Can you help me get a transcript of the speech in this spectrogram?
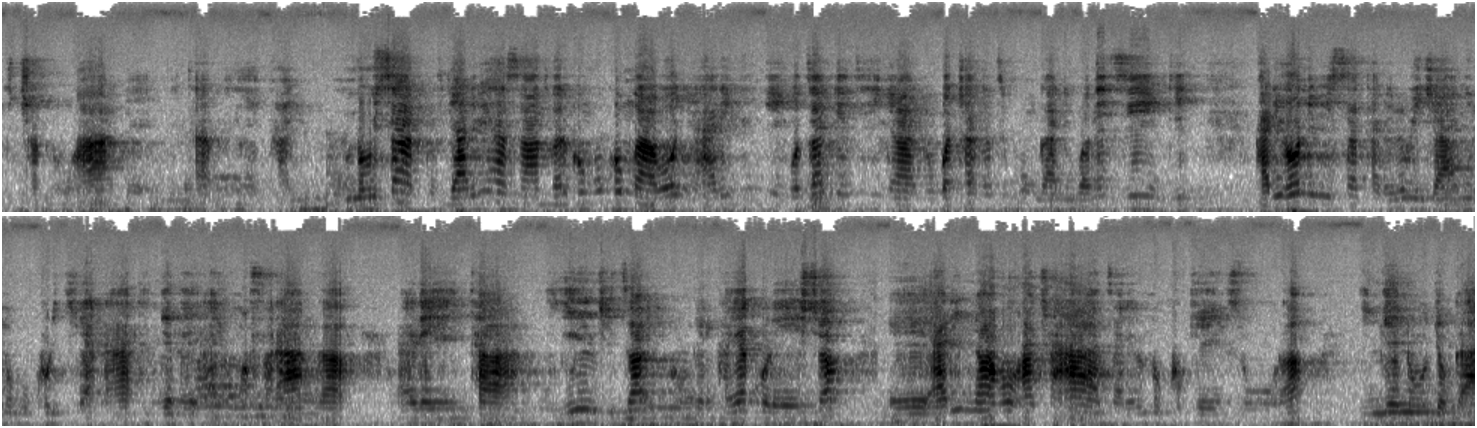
rica ku ruhande ritamenyekanye mu bisanzwe byari bihasanzwe ariko nk'uko mwabonye hari ingingo zagiye zihinyanyurwa cyangwa zikunganirwa n'izindi hariho n'ibisata rero bijyanye no gukurikirana ingene ayo mafaranga eh, leta yinjiza ikongera ikayakoresha eh, ari naho haca haza rero no kugenzura ingene uburyo bwa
